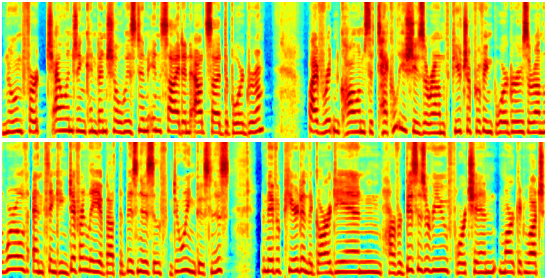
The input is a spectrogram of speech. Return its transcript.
known for challenging conventional wisdom inside and outside the boardroom. I've written columns that tackle issues around future proofing boardrooms around the world and thinking differently about the business of doing business. And they've appeared in The Guardian, Harvard Business Review, Fortune, MarketWatch,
